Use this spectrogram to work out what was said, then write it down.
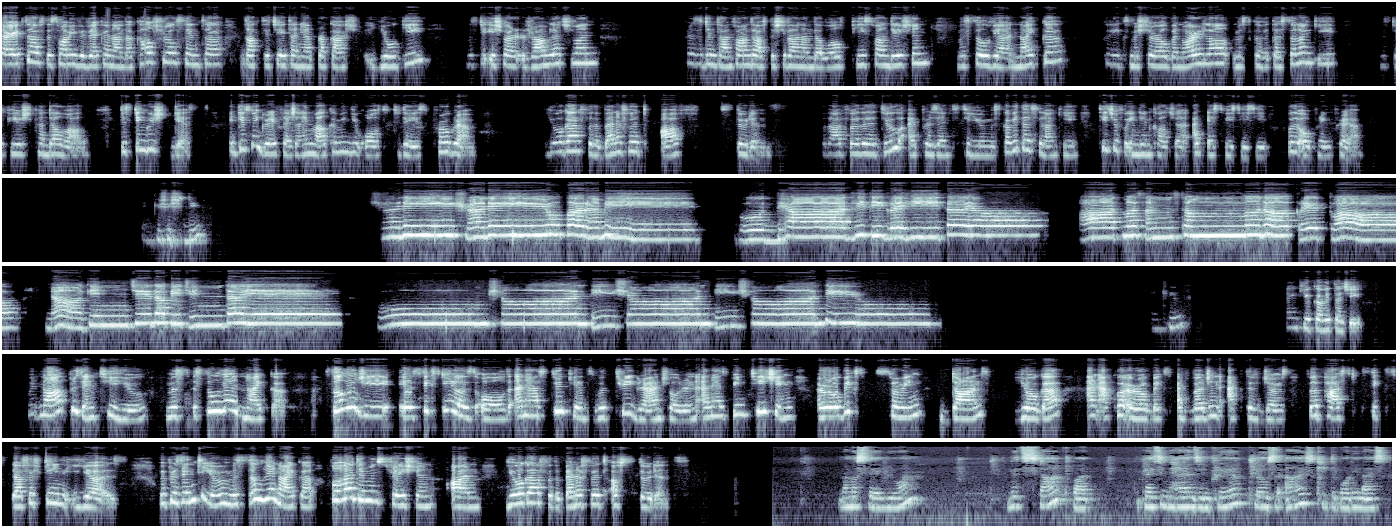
Director of the Swami Vivekananda Cultural Center, Dr. Chaitanya Prakash Yogi, Mr. Ishwar Ramlachman, President and founder of the Shivananda World Peace Foundation, Ms. Sylvia Naika, colleagues Ms. Cheryl Banwarilal, Ms. Kavita Solanki, Mr. Piyush Khandelwal, distinguished guests. It gives me great pleasure in welcoming you all to today's program, Yoga for the Benefit of Students. Without further ado, I present to you Ms. Kavita Solanki, teacher for Indian culture at SVCC, for the opening prayer. Thank you, Shishdi. शनै शनैयुपरमे बुद्ध्या धृतिगृहीतया आत्मसंस्थं मन कृत्वा न किञ्चिदपि चिन्तये ॐ शान्ति शान्ति शान्ति Thank you. Thank you, Kavitaji. We now present to you Ms. Sylvia Naika. Sylviaji is 60 years old and has two kids with three grandchildren and has been teaching aerobics swimming, dance, yoga, and aqua aerobics at Virgin Active Gyms for the past six, uh, 15 years. We present to you Ms. Sylvia Naika for her demonstration on yoga for the benefit of students. Namaste everyone. Let's start by placing hands in prayer. Close the eyes, keep the body nice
